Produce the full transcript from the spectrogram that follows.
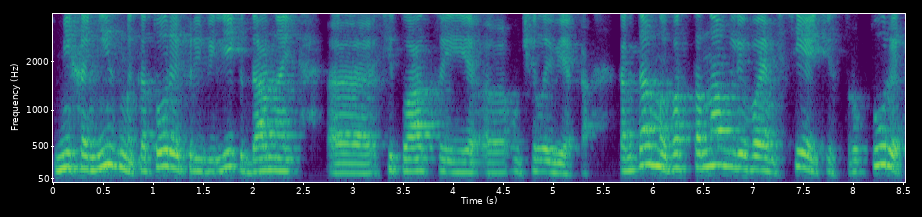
механизмы, которые привели к данной э, ситуации э, у человека. Когда мы восстанавливаем все эти структуры,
